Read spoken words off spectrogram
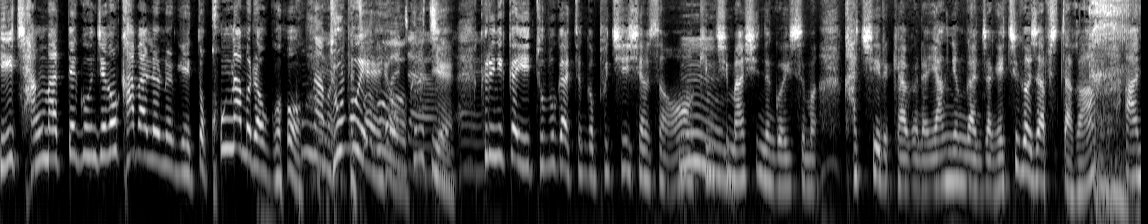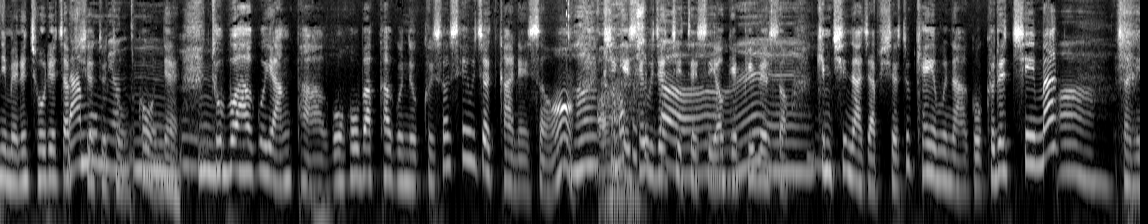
이 장마 때고 언제고 가발려는 게 또 콩나물하고 콩나물. 두부예요. 두부. 그렇지. 예. 네. 그러니까 이 두부 같은 거 부치셔서 음. 김치 맛있는 거 있으면 같이 이렇게 하거나 양념 간장에 찍어 잡수다가 아니면은 조려 잡수셔도 좋고, 음. 네. 두부하고 양파하고 호박하고 넣고서 새우젓 간해서 찌개 하고 새우젓. 찌듯이 여기 비벼서 네. 김치 나 잡수셔도 개운하고 그렇지만 아, 저는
